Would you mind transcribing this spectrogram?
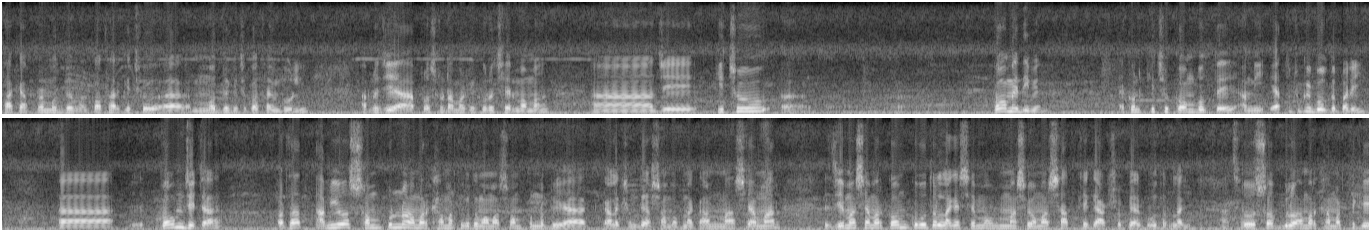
ফাঁকে আপনার মধ্যে কথার কিছু মধ্যে কিছু কথা আমি বলি। আপনি যে প্রশ্নটা আমাকে করেছেন মামা যে কিছু কমে দিবেন। এখন কিছু কম বলতে আমি এতটুকুই বলতে পারি কম যেটা অর্থাৎ আমিও সম্পূর্ণ আমার খামার থেকে তো আমার সম্পূর্ণ কালেকশন দেওয়া সম্ভব না। কারণ মাসে আমার যে মাসে আমার কম কবুতর লাগে সে মা- মাসেও আমার সাত থেকে আটশো পেয়ার কবুতর লাগে। আচ্ছা। তো সবগুলো আমার খামার থেকে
